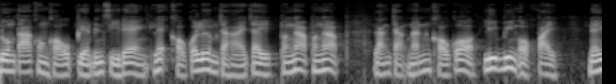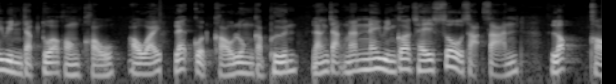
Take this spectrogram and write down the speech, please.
ดวงตาของเขาเปลี่ยนเป็นสีแดง และเขาก็เริ่มจะหายใจพะงาบพะงาบ หลังจากนั้นเขาก็รีบวิ่งออกไป นายวินจับตัวของเขาเอาไว้ และกดเขาลงกับพื้น หลังจากนั้นนายวินก็ใช้โซ่สะสาร ล็อกเขา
